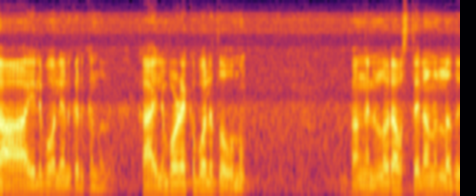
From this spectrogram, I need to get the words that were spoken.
കായൽ പോലെയാണ് കിടക്കുന്നത്. കായലും പുഴയൊക്കെ പോലെ തോന്നും. ഇപ്പം അങ്ങനെയുള്ള ഒരു അവസ്ഥയിലാണ് ഉള്ളത്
